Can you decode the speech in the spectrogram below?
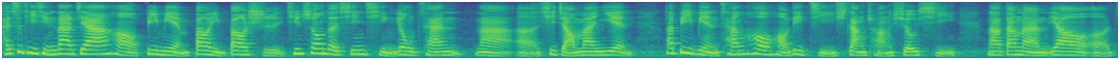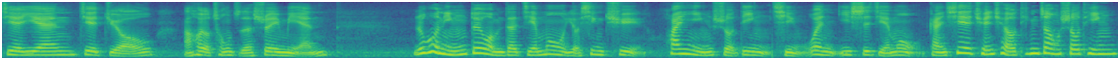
还是提醒大家哈，避免暴饮暴食，轻松的心情用餐。那呃，细嚼慢咽。那避免餐后哈立即上床休息。那当然要呃戒烟戒酒，然后有充足的睡眠。如果您对我们的节目有兴趣，欢迎锁定《请问医师》节目。感谢全球听众收听，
